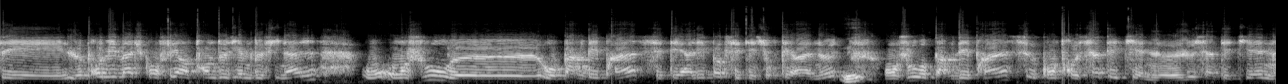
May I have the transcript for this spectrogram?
C'est le premier match qu'on fait en 32e de finale. On, on joue euh, au Parc des Princes. C'était à l'époque, c'était sur terrain neutre. Oui. On joue au Parc des Princes contre Saint-Étienne, le, Saint-Étienne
